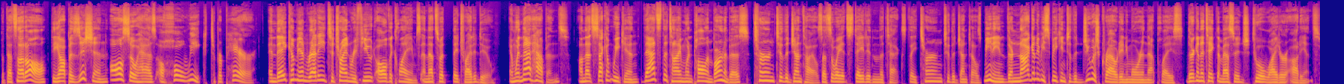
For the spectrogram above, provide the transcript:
But that's not all. The opposition also has a whole week to prepare. And they come in ready to try and refute all the claims. And that's what they try to do. And when that happens, on that second weekend, that's the time when Paul and Barnabas turned to the Gentiles. That's the way it's stated in the text. They turned to the Gentiles, meaning they're not going to be speaking to the Jewish crowd anymore in that place. They're going to take the message to a wider audience.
